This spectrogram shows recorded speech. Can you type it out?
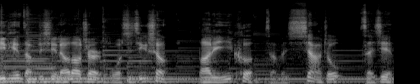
今天咱们就先聊到这儿，我是金盛八点一刻，咱们下周再见。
